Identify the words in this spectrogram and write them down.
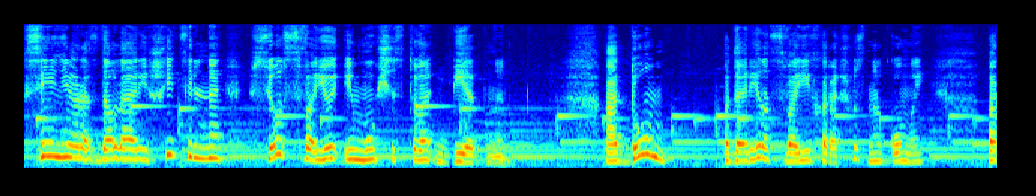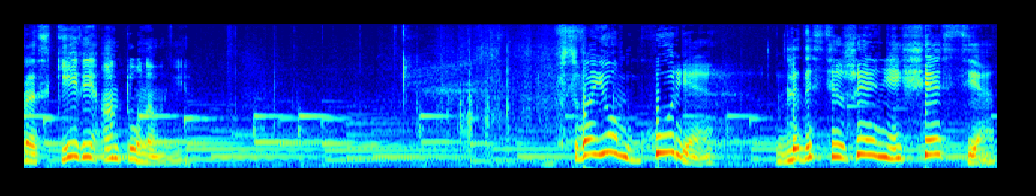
Ксения раздала решительно все свое имущество бедным, а дом подарила своей хорошо знакомой Пороскеве Антоновне. В своем горе для достижения счастья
